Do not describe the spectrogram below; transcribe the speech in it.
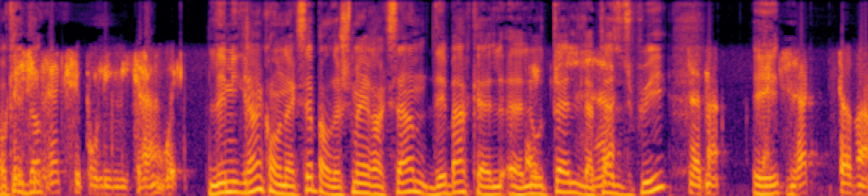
OK, Mais c'est donc, vrai que c'est pour les migrants, oui. les migrants qu'on accède par le chemin Roxham débarquent à, l'hôtel La Place du Puy, Exactement. Et- Exactement.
